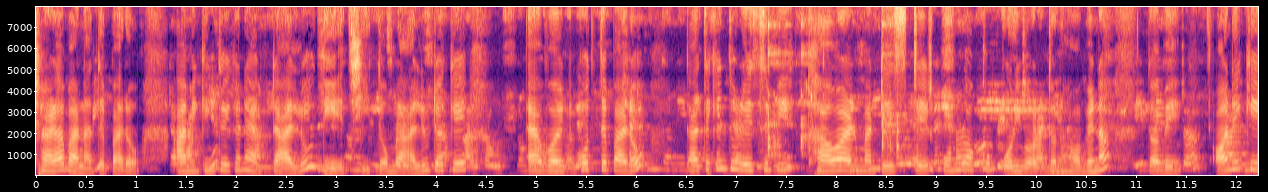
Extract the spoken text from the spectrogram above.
ছাড়া বানাতে পারো। আমি কিন্তু এখানে একটা আলু দিয়েছি। তোমরা আলুটাকে অ্যাভয়েড করতে পারো। তাতে কিন্তু রেসিপি খাওয়ার বা টেস্টের কোনো রকম পরিবর্তন হবে না। তবে অনেকে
